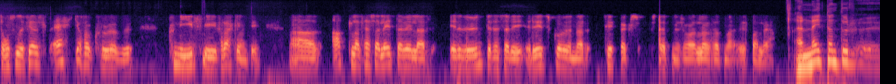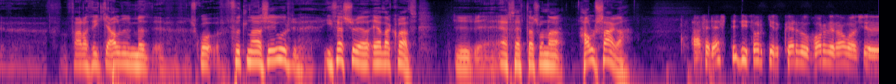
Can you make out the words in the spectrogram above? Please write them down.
dómsluði fjölst ekki á þá kröfu knýr í Fraklandi að allar þessa leitavilar eruðu undir þessari riðskoðunar tippex stefnu sem var lögð þarna uppalega. En neytendur eh, fara því ekki alveg með sko, fullnaða sigur í þessu eða, eða hvað? Eh, er þetta svona hálsaga? Það fyrir eftir því þorgir hverðu horfir á að séu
